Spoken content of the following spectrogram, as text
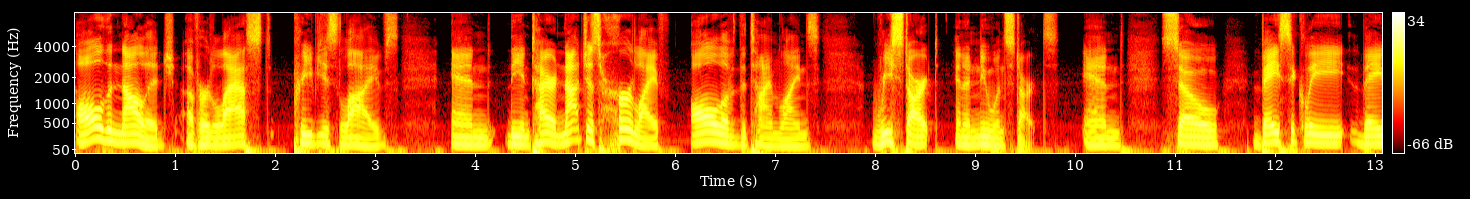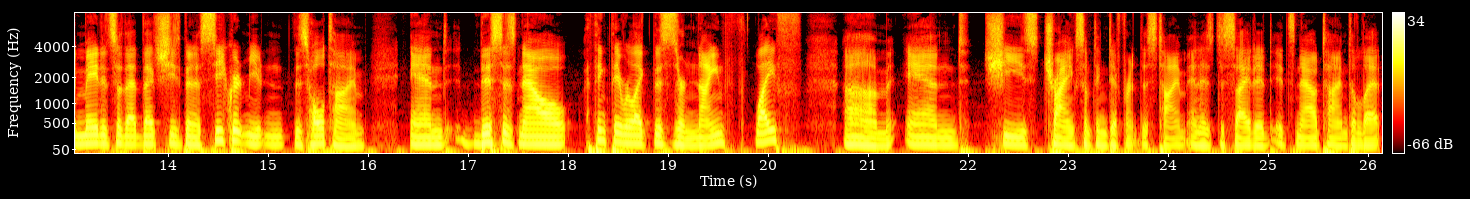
all the knowledge of her last previous lives and the entire not just her life all of the timelines restart and a new one starts. And so basically they made it so that that she's been a secret mutant this whole time. And this is now i think they were like this is her ninth life um, and she's trying something different this time and has decided it's now time to let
